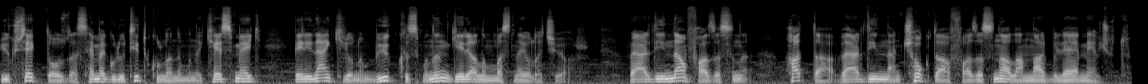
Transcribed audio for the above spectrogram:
yüksek dozda semaglutit kullanımını kesmek verilen kilonun büyük kısmının geri alınmasına yol açıyor. Verdiğinden fazlasını hatta verdiğinden çok daha fazlasını alanlar bile mevcut.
